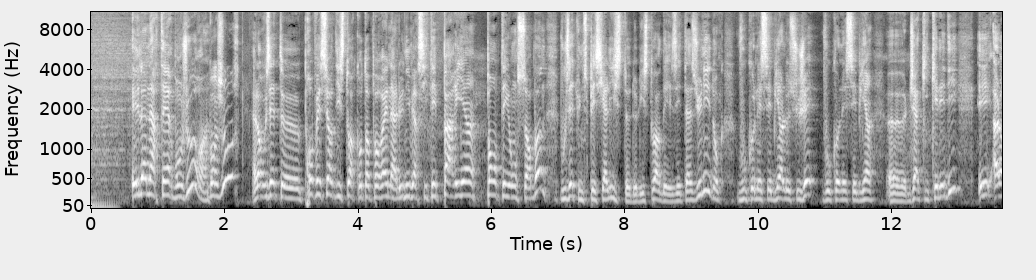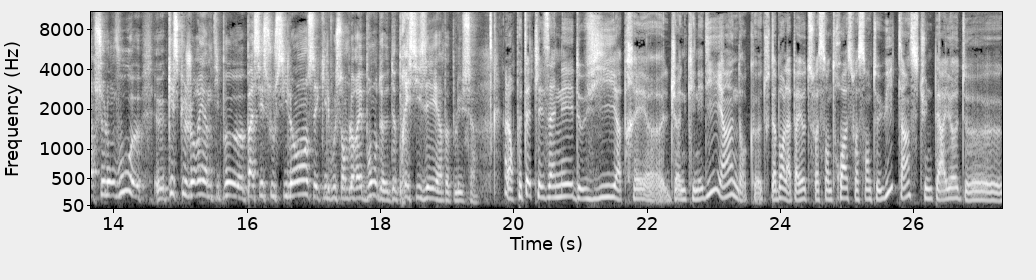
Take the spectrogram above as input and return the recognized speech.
Hélène Arter, bonjour. Bonjour. Alors vous êtes euh, professeur d'histoire contemporaine à l'université Paris 1 Panthéon-Sorbonne. Vous êtes une spécialiste de l'histoire des États-Unis, donc vous connaissez bien le sujet, vous connaissez bien euh, Jackie Kennedy. Et alors selon vous, euh, qu'est-ce que j'aurais un petit peu passé sous silence et qu'il vous semblerait bon de, préciser un peu plus? Alors peut-être les années de vie après John Kennedy. Hein, donc tout d'abord la période 63-68. Hein, C'est une période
